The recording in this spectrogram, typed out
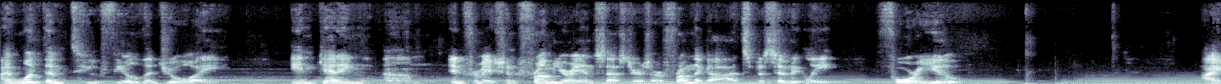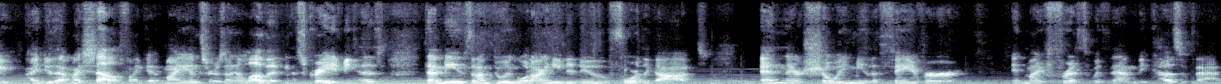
I want them to feel the joy in getting um, information from your ancestors or from the gods specifically for you. I I do that myself. I get my answers and I love it and it's great because that means that I'm doing what I need to do for the gods and they're showing me the favor in my frith with them because of that.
